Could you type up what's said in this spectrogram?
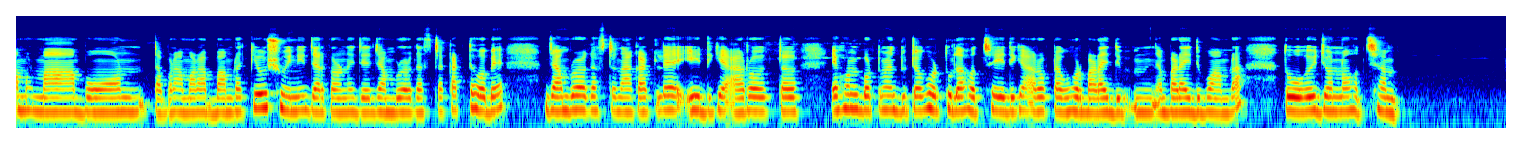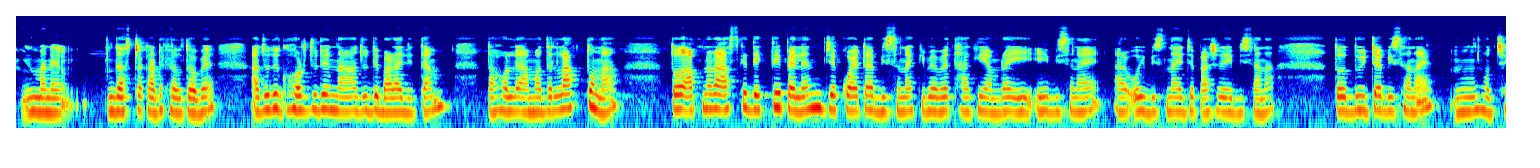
আমার মা, বোন, তারপর আমার আব্বা, আমরা কেউ শুইনি, যার কারণে যে জাম্বুরার গাছটা কাটতে হবে। জাম্বুরার গাছটা না কাটলে এইদিকে আরও একটা, এখন বর্তমানে দুটো ঘর তোলা হচ্ছে, এইদিকে আরও একটা ঘর বাড়াই বাড়াই দিব আমরা। তো ওই জন্য হচ্ছে মানে গাছটা কাটে ফেলতে হবে। আর যদি ঘর যদি না যদি বাড়াই দিতাম, তাহলে আমাদের লাগতো না। তো আপনারা আজকে দেখতেই পেলেন যে কয়টা বিছানা কীভাবে থাকি আমরা এই এই বিছানায় আর ওই বিছানায় যে পাশের এই বিছানা। তো দুইটা বিছানায় হচ্ছে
